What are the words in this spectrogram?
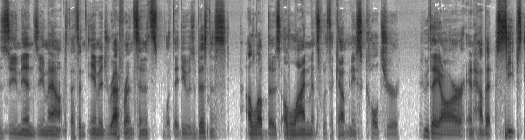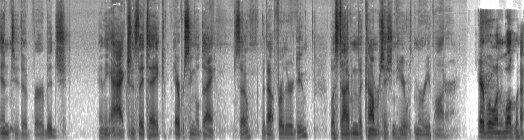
zoom in, zoom out. That's an image reference, and it's what they do as a business. I love those alignments with the company's culture, who they are, and how that seeps into the verbiage and the actions they take every single day. So, without further ado, let's dive into the conversation here with Marie Potter. Hey everyone, welcome. I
